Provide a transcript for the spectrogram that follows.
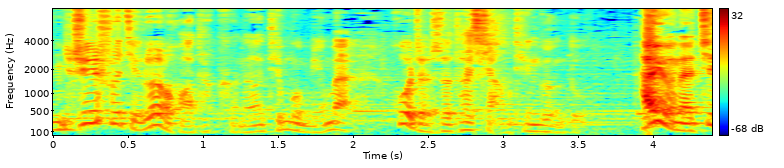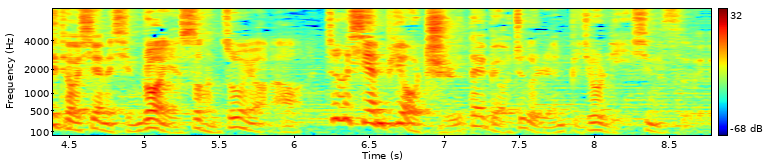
你直接说结论的话，他可能听不明白，或者是他想听更多。还有呢，这条线的形状也是很重要的啊。这个线比较直，代表这个人比较理性思维；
